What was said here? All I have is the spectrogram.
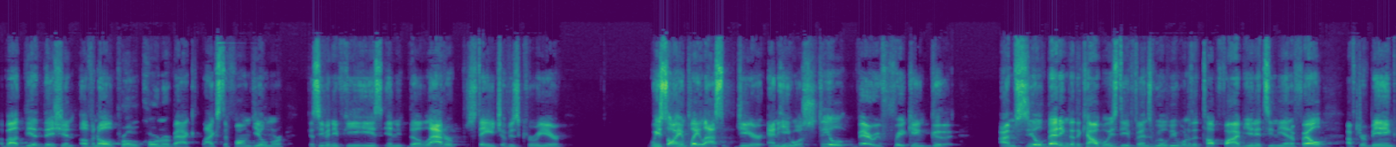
about the addition of an all pro cornerback like Stephon Gilmore because even if he is in the latter stage of his career, we saw him play last year and he was still very freaking good. I'm still betting that the Cowboys defense will be one of the top five units in the NFL after being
